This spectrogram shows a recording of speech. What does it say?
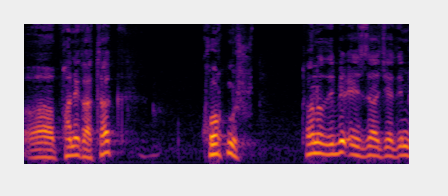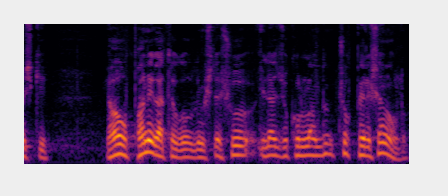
Aa, panik atak korkmuş. Tanıdığı bir eczacıya demiş ki yahu panik atak oldum işte şu ilacı kullandım çok perişan oldum.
